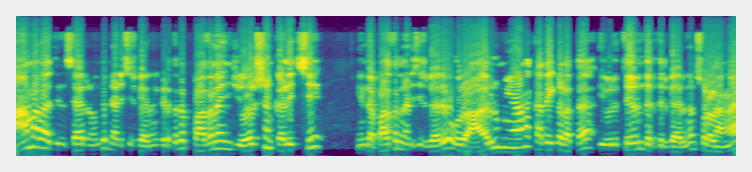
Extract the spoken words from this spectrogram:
ராமராஜன் சார் வந்து நடிச்சிருக்காரு. கிட்டத்தட்ட பதினஞ்சு வருஷம் கழிச்சு இந்த படத்துல நடிச்சிருக்காரு. ஒரு அருமையான கதைக்களத்தை இவர் தேர்ந்தெடுத்திருக்காருங்கன்னு சொல்லலாங்க.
